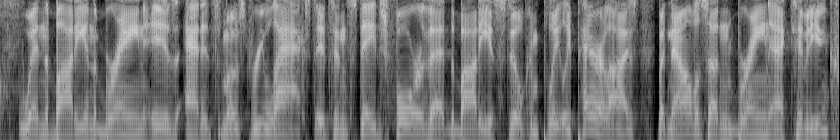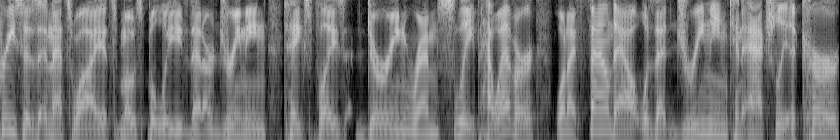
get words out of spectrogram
Pulse. when the body and the brain is at its most relaxed. It's in stage four that the body is still completely paralyzed, but now all of a sudden brain activity increases, and that's why it's most believed that our dreaming takes place during REM sleep. However, what I found out was that dreaming can actually occur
